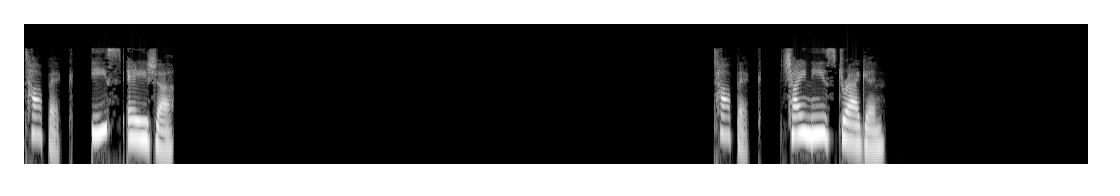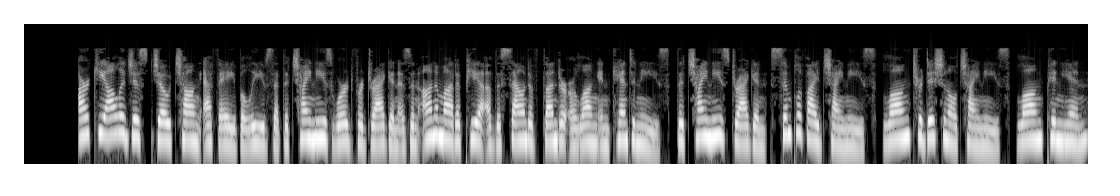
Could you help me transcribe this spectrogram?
Topic: East Asia Topic: Chinese dragon. Archaeologist Zhou Chong Fa believes that the Chinese word for dragon is an onomatopoeia of the sound of thunder or lung in Cantonese. The Chinese dragon simplified Chinese, long traditional Chinese, long pinyin,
